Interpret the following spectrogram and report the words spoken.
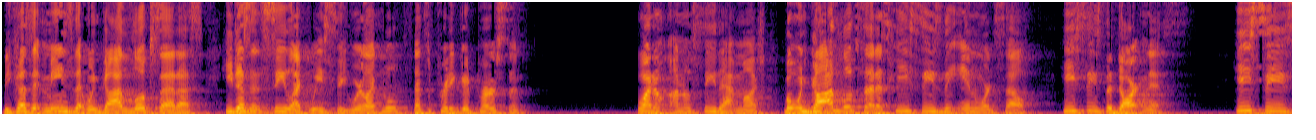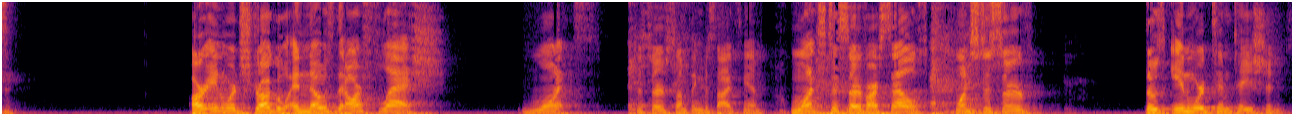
because it means that when God looks at us, He doesn't see like we see. We're like, well, that's a pretty good person. Well, I don't, I don't see that much. But when God looks at us, He sees the inward self. He sees the darkness. He sees our inward struggle and knows that our flesh wants to serve something besides Him, wants to serve ourselves, wants to serve those inward temptations.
